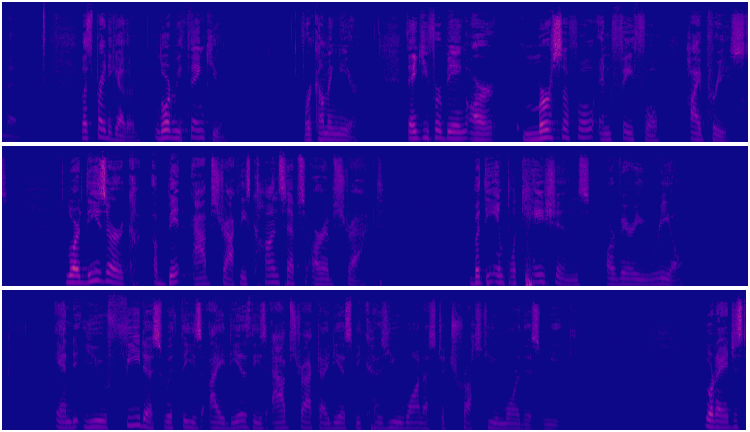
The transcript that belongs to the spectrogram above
Amen. Let's pray together. Lord, we thank you for coming near. Thank you for being our merciful and faithful high priest. Lord, these are a bit abstract. These concepts are abstract, but the implications are very real. And you feed us with these ideas, these abstract ideas, because you want us to trust you more this week. Lord, I just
